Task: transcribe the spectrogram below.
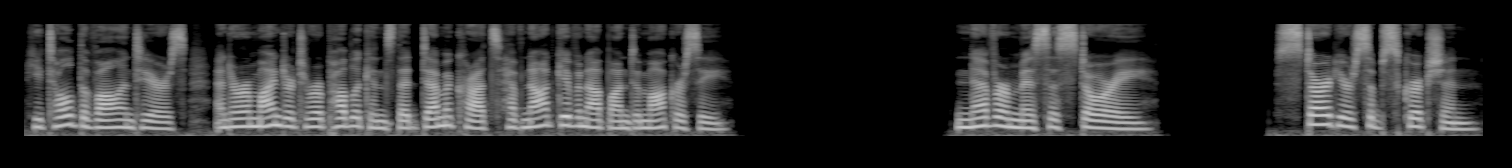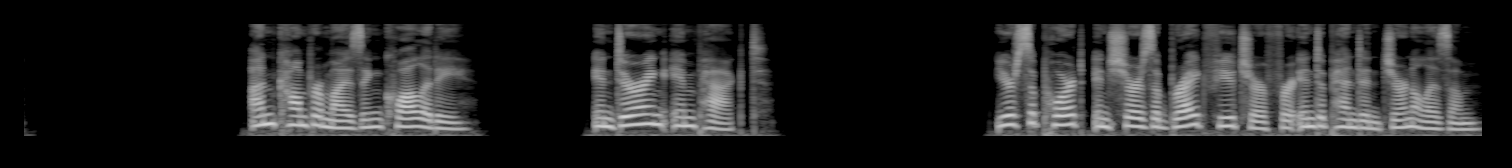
he told the volunteers, and a reminder to Republicans that Democrats have not given up on democracy. Never miss a story. Start your subscription. Uncompromising quality. Enduring impact. Your support ensures a bright future for independent journalism.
